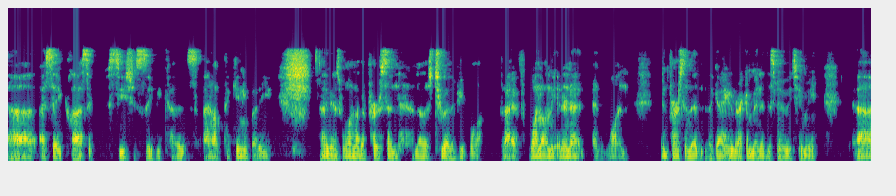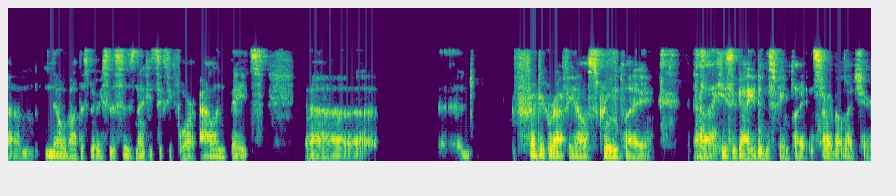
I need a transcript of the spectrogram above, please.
Uh, I say classic facetiously because I don't think anybody, I think there's one other person, no, there's two other people that I've, one on the internet and one in person, that the guy who recommended this movie to me, um, know about this movie. So this is 1964, Alan Bates, uh, Frederic Raphael screenplay. Uh, he's the guy who did the screenplay. Sorry about my chair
